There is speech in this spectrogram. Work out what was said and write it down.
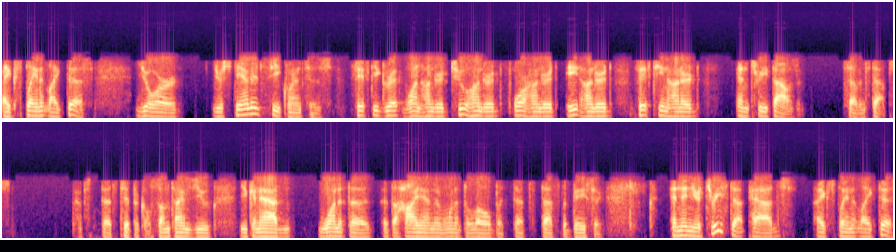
I explain it like this: your your standard sequence is 50 grit, 100, 200, 400, 800, 1500, and 3000. Seven steps. That's that's typical. Sometimes you you can add one at the at the high end and one at the low, but that's that's the basic. And then your three step pads, I explain it like this.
